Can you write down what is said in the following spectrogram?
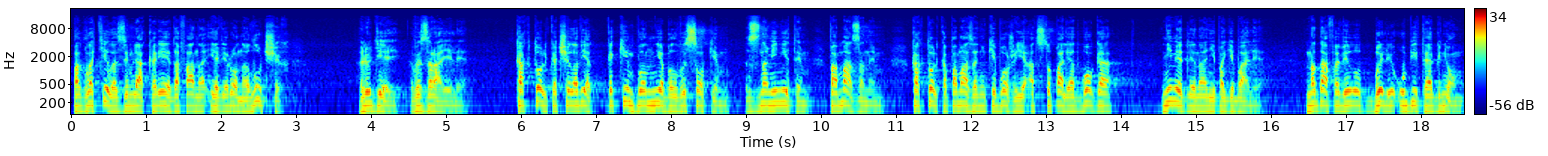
поглотила земля Корея, Дафана и Аверона лучших людей в Израиле. Как только человек, каким бы он ни был высоким, знаменитым, помазанным, как только помазанники Божии отступали от Бога, немедленно они погибали – Надав и были убиты огнем.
